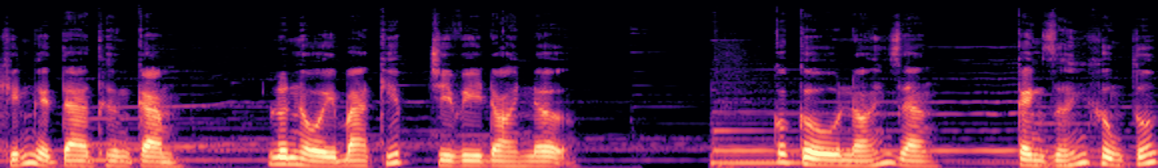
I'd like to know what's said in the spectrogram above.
khiến người ta thương cảm. Luân hồi ba kiếp chỉ vì đòi nợ. Có câu nói rằng, cảnh giới không tốt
